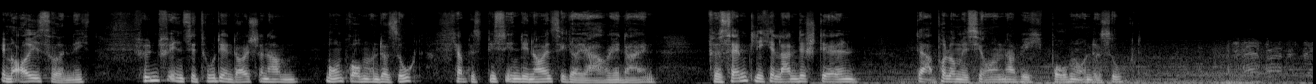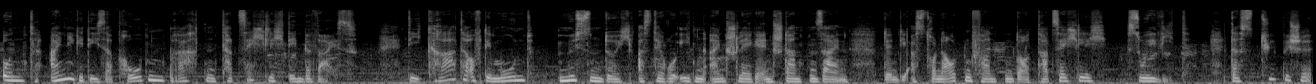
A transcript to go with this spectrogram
im Äußeren. Nicht? Fünf Institute in Deutschland haben Mondproben untersucht. Ich habe es bis in die 90er Jahre hinein. Für sämtliche Landestellen der Apollo-Mission habe ich Proben untersucht. Und einige dieser Proben brachten tatsächlich den Beweis. Die Krater auf dem Mond müssen durch Asteroideneinschläge entstanden sein, denn die Astronauten fanden dort tatsächlich Suivit, das typische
